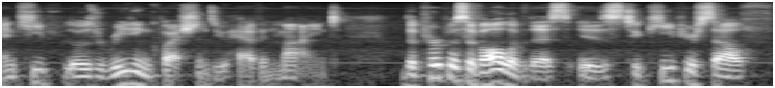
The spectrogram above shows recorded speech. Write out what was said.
and keep those reading questions you have in mind. The purpose of all of this is to keep yourself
